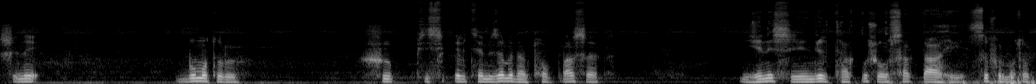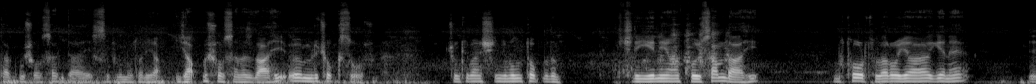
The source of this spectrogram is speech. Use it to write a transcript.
şimdi bu motoru şu pislikleri temizlemeden toplarsak yeni silindir takmış olsak dahi, sıfır motor takmış olsak dahi, sıfır motor yap- yapmış olsanız dahi ömrü çok kısa olur. Çünkü ben şimdi bunu topladım. İçine yeni yağ koysam dahi bu tortular o yağa gene e,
